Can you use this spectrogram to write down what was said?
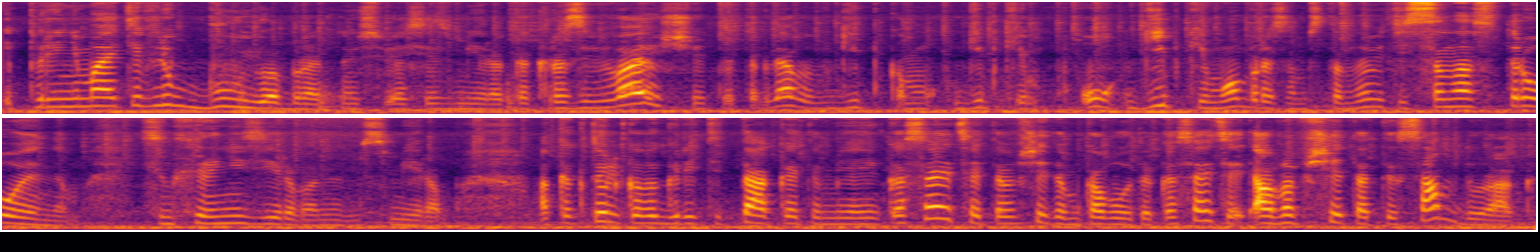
и принимаете в любую обратную связь из мира как развивающую, то тогда вы в гибком, гибким, о, гибким образом становитесь сонастроенным, синхронизированным с миром. А как только вы говорите, так, это меня не касается, это вообще там кого-то касается, а вообще-то ты сам дурак,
